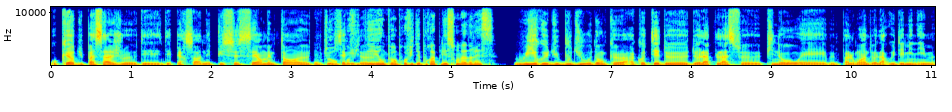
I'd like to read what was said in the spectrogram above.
au, cœur du passage des, des, personnes. Et puis c'est en même temps euh, on peut en profiter, de... On peut en profiter pour rappeler son adresse? 8 rue du Boudiou, donc euh, à côté de, de la place euh, Pinault et pas loin de la rue des Minimes,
